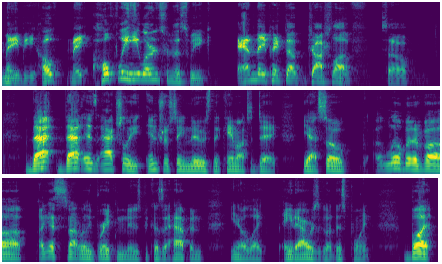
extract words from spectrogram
maybe. Hope. May, hopefully, he learns from this week, and they picked up Josh Love. So That that is actually interesting news that came out today. Yeah, so a little bit of uh I guess it's not really breaking news because it happened, you know, like 8 hours ago at this point. But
